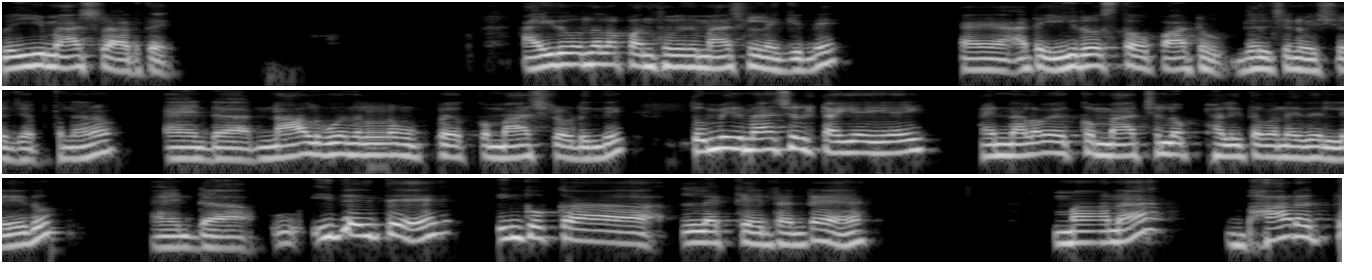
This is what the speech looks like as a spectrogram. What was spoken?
వెయ్యి మ్యాచ్లు ఆడతాయి ఐదు వందల పంతొమ్మిది మ్యాచ్లు నెగ్గింది. అంటే ఈ రోజుతో పాటు గెలిచిన విషయం చెప్తున్నాను. అండ్ నాలుగు వందల ముప్పై ఒక్క మ్యాచ్లు ఓడింది. తొమ్మిది మ్యాచ్లు టై అయ్యాయి. అండ్ నలభై ఒక్క మ్యాచ్లో ఫలితం అనేది లేదు. అండ్ ఇదైతే ఇంకొక లెక్క ఏంటంటే మన భారత్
